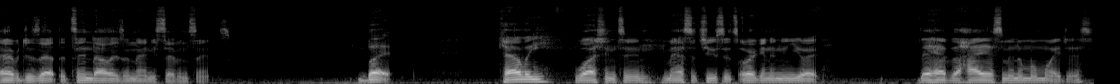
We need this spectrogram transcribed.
averages out to $10.97. But Cali, Washington, Massachusetts, Oregon, and New York, they have the highest minimum wages.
